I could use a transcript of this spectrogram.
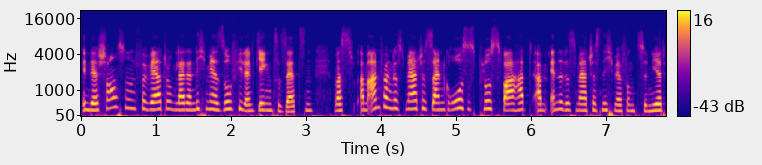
in der Chancenverwertung leider nicht mehr so viel entgegenzusetzen. Was am Anfang des Matches sein großes Plus war, hat am Ende des Matches nicht mehr funktioniert.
